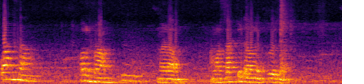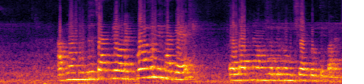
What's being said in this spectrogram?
কনফার্ম কনফার্ম ম্যাডাম আমার চাকরিটা অনেক প্রয়োজন। আপনার যদি চাকরি অনেক প্রয়োজনই থাকে তাহলে আপনি আমার সাথে রুম শেয়ার করতে পারেন।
